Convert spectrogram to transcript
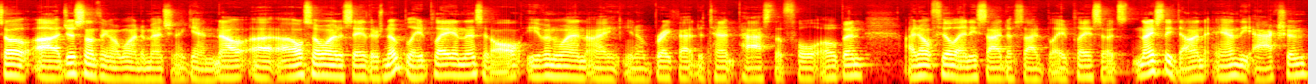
So uh, just something I wanted to mention again. Now, uh, I also wanted to say there's no blade play in this at all. Even when I, you know, break that detent past the full open, I don't feel any side-to-side blade play. So it's nicely done, and the action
